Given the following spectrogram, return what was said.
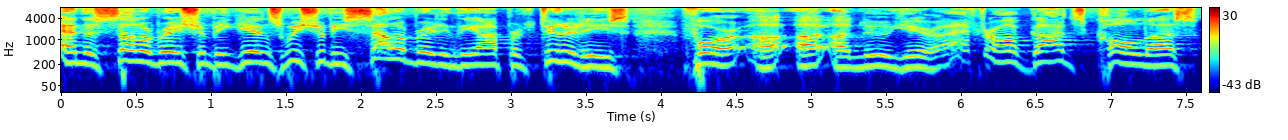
and the celebration begins, we should be celebrating the opportunities for a, a, a new year. After all, God's called us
